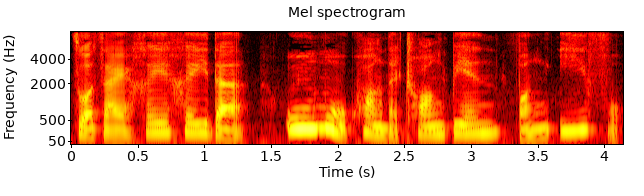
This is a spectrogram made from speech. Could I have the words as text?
坐在黑黑的乌木框的窗边缝衣服。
